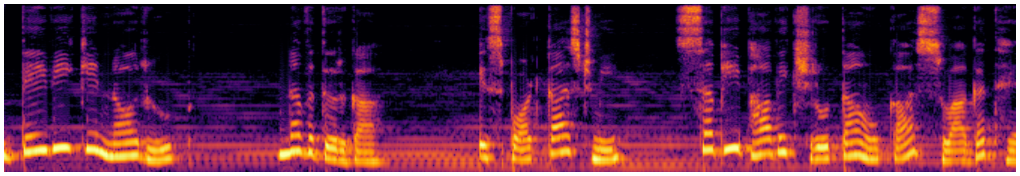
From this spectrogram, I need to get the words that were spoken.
देवी के नौ रूप, नवदुर्गा। इस पॉडकास्ट में सभी भाविक श्रोताओं का स्वागत है।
